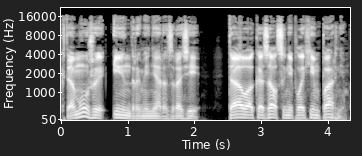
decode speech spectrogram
К тому же, Индра меня разрази, Тау оказался неплохим парнем,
